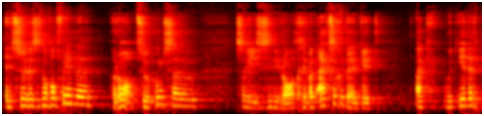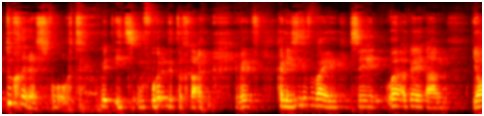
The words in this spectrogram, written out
en so dis dit nogal vreemde raad. So hoekom sou sou Jesus hierdie raad gee wat ek so gedink het ek moet eerder toegerus word met iets om vorentoe te gaan. Jy weet, kan Jesus vir my sê, "O, oh, okay, ehm um, ja,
